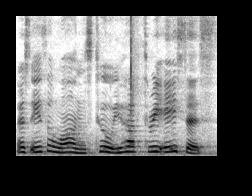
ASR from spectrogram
there's Ace of Wands too. You have three aces.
